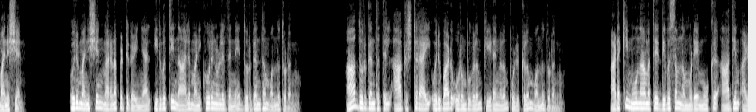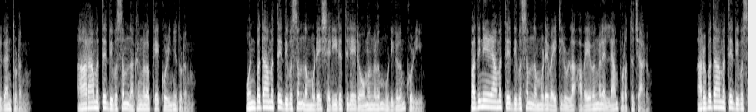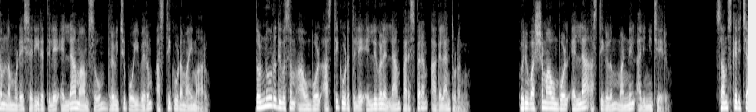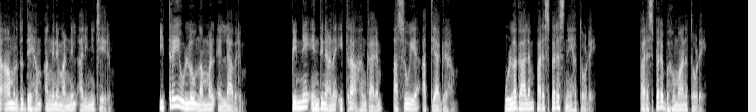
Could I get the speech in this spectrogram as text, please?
മനുഷ്യൻ. ഒരു മനുഷ്യൻ മരണപ്പെട്ടു കഴിഞ്ഞാൽ ഇരുപത്തിനാല് മണിക്കൂറിനുള്ളിൽ തന്നെ ദുർഗന്ധം വന്നു തുടങ്ങും. ആ ദുർഗന്ധത്തിൽ ആകൃഷ്ടരായി ഒരുപാട് ഉറുമ്പുകളും കീടങ്ങളും പുഴുക്കളും വന്നു തുടങ്ങും. അടക്കി മൂന്നാമത്തെ ദിവസം നമ്മുടെ മൂക്ക് ആദ്യം അഴുകാൻ തുടങ്ങും. ആറാമത്തെ ദിവസം നഖങ്ങളൊക്കെ കൊഴിഞ്ഞു തുടങ്ങും. ഒൻപതാമത്തെ ദിവസം നമ്മുടെ ശരീരത്തിലെ രോമങ്ങളും മുടികളും കൊഴിയും. പതിനേഴാമത്തെ ദിവസം നമ്മുടെ വയറ്റിലുള്ള അവയവങ്ങളെല്ലാം പുറത്തു ചാടും അറുപതാമത്തെ ദിവസം നമ്മുടെ ശരീരത്തിലെ എല്ലാ മാംസവും ദ്രവിച്ചുപോയി വെറും അസ്ഥികൂടമായി മാറും. തൊണ്ണൂറ് ദിവസം ആവുമ്പോൾ അസ്ഥികൂടത്തിലെ എല്ലുകളെല്ലാം പരസ്പരം അകലാൻ തുടങ്ങും. ഒരു വർഷമാവുമ്പോൾ എല്ലാ അസ്ഥികളും മണ്ണിൽ അലിഞ്ഞു ചേരും. സംസ്കരിച്ച ആ മൃതദേഹം അങ്ങനെ മണ്ണിൽ അലിഞ്ഞു ചേരും. ഇത്രയേ ഉള്ളൂ നമ്മൾ എല്ലാവരും. പിന്നെ എന്തിനാണ് ഇത്ര അഹങ്കാരം അസൂയ അത്യാഗ്രഹം? ഉള്ളകാലം പരസ്പര സ്നേഹത്തോടെ. പരസ്പര ബഹുമാനത്തോടെ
